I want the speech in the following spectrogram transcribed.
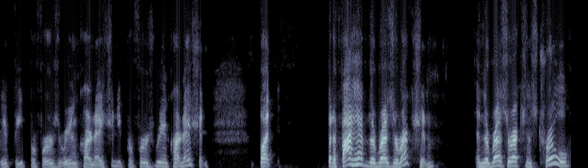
if he prefers reincarnation, he prefers reincarnation. But but if I have the resurrection and the resurrection is true,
